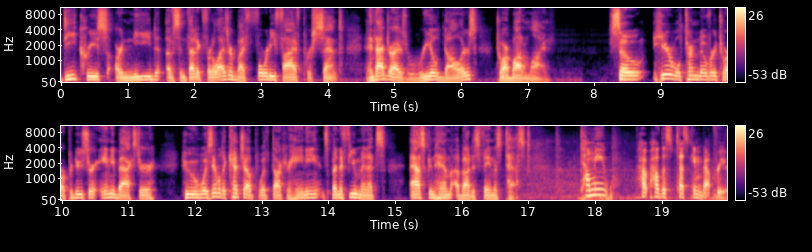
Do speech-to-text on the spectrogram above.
decrease our need of synthetic fertilizer by 45%. And that drives real dollars to our bottom line. So here we'll turn it over to our producer, Andy Baxter, who was able to catch up with Dr. Haney and spend a few minutes asking him about his famous test. Tell me how, how this test came about for you.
